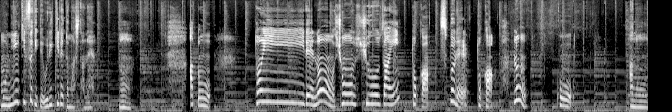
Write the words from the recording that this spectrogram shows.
もう人気すぎて売り切れてましたね。うん。あとトイレの消臭剤とかスプレーとかのこうあの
